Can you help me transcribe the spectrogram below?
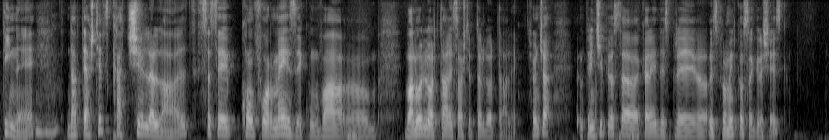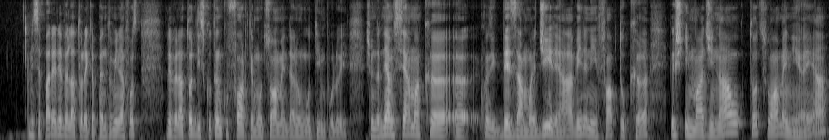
tine, Mhm. dar te aștepți ca celălalt să se conformeze cumva uh, valorilor tale sau așteptărilor tale. Și atunci, principiul ăsta care e despre uh, îți promit că o să greșesc, mi se pare revelator, că pentru mine a fost revelator discutând cu foarte mulți oameni de-a lungul timpului și îmi dădeam seama că, uh, cum zic, dezamăgirea vine din faptul că își imaginau toți oamenii ăia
